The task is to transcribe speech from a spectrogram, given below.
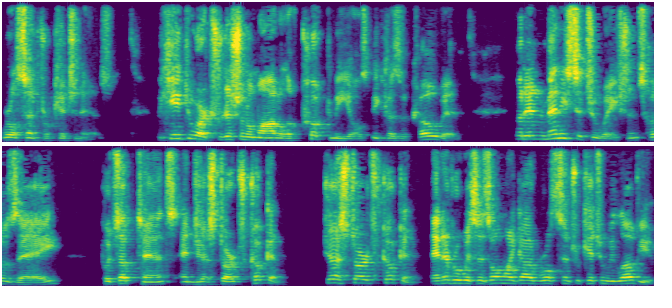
World Central Kitchen is. We can't do our traditional model of cooked meals because of COVID, but in many situations, Jose puts up tents and just starts cooking, just starts cooking, and everyone says, "Oh my God, World Central Kitchen, we love you."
